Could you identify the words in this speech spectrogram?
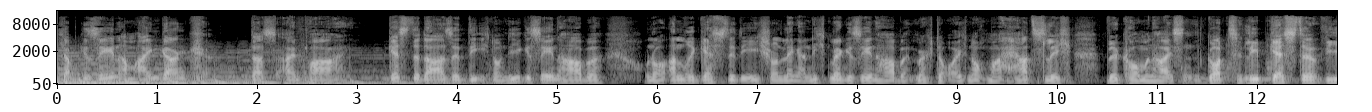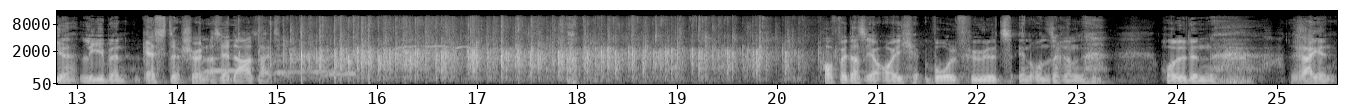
Ich habe gesehen am Eingang, dass ein paar Gäste da sind, die ich noch nie gesehen habe und auch andere Gäste, die ich schon länger nicht mehr gesehen habe, möchte euch noch mal herzlich willkommen heißen. Gott liebt Gäste, wir lieben Gäste. Schön, dass ihr da seid. Hoffe, dass ihr euch wohlfühlt in unseren holden Reihen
